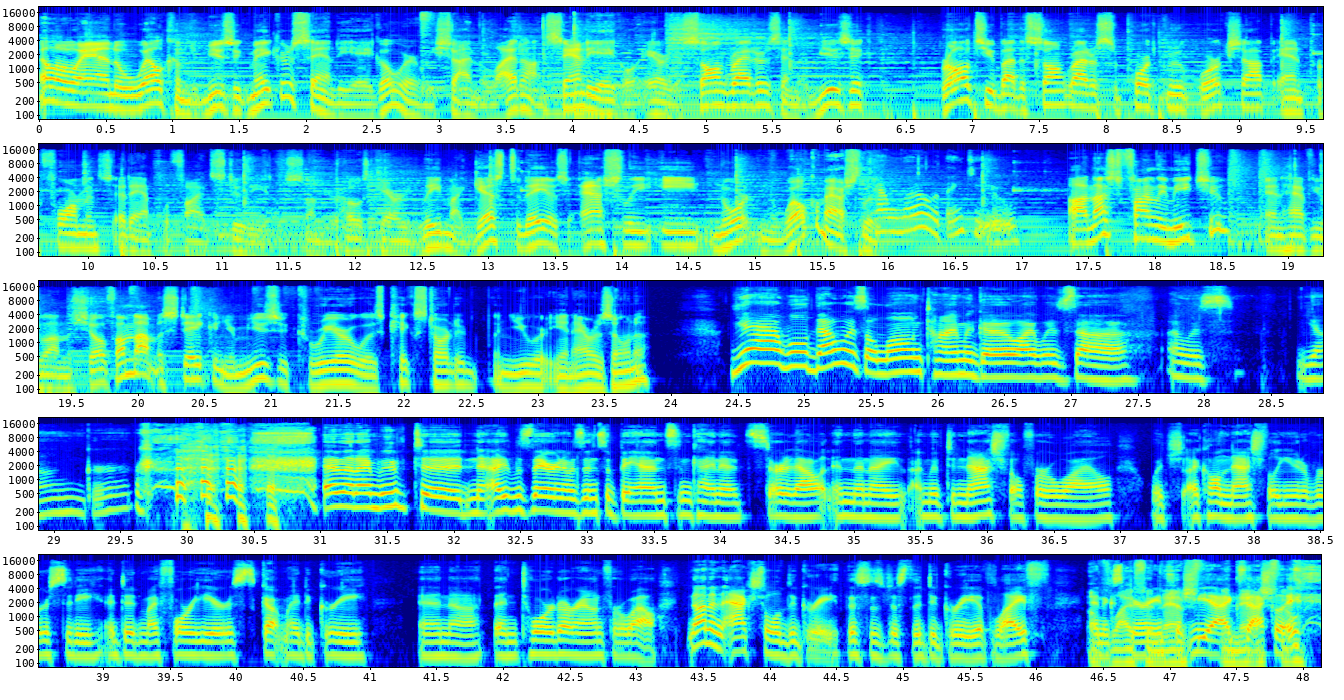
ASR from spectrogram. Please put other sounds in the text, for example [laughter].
Hello and welcome to Music Makers San Diego, where we shine the light on San Diego area songwriters and their music. Brought to you by the Songwriter Support Group Workshop and Performance at Amplified Studios. I'm your host, Gary Lee. My guest today is Ashley E. Norton. Welcome, Ashley. Hello, thank you. Uh, nice to finally meet you and have you on the show. If I'm not mistaken, your music career was kickstarted when you were in Arizona. Yeah, well, that was a long time ago. I was uh, I was younger. [laughs] [laughs] and then I moved to, I was there and I was in some bands and kind of started out. And then I, I moved to Nashville for a while, which I call Nashville University. I did my four years, got my degree, and uh, then toured around for a while. Not an actual degree. This is just the degree of life and Of life experience. Nash- of, yeah, exactly. [laughs]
